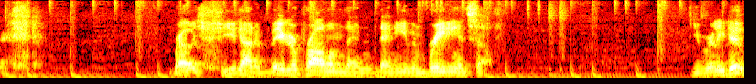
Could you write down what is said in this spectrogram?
Bro, you got a bigger problem than than even breeding itself. You really do.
